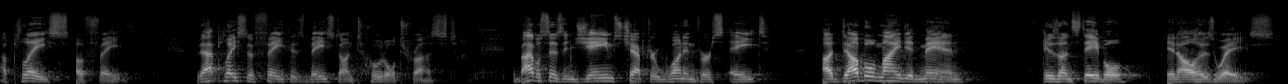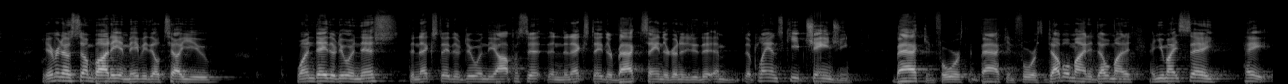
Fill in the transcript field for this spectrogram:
a place of faith. That place of faith is based on total trust. The Bible says in James chapter 1 and verse 8, a double-minded man is unstable in all his ways. You ever know somebody and maybe they'll tell you one day they're doing this, the next day they're doing the opposite, and the next day they're back saying they're going to do this, and the plans keep changing back and forth and back and forth, double minded, double minded. And you might say, hey,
